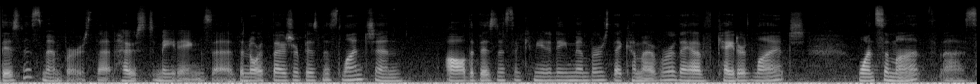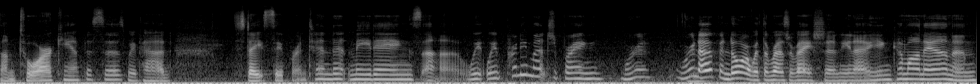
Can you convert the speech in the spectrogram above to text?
business members that host meetings. Uh, the North Bossier Business Luncheon, all the business and community members, they come over. They have catered lunch once a month. Uh, some tour our campuses. We've had state superintendent meetings. Uh, we, we pretty much bring, we're, we're an open door with the reservation. You know, you can come on in and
